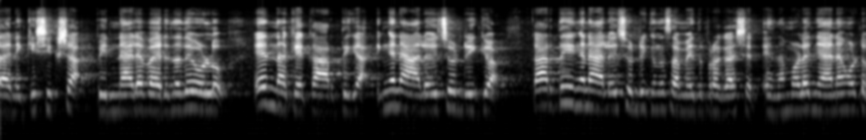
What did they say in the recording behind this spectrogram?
തനിക്ക് ശിക്ഷ പിന്നാലെ വരുന്നതേ ഉള്ളൂ. എന്നൊക്കെ കാർത്തിക ഇങ്ങനെ ആലോചിച്ചുകൊണ്ടിരിക്കുക കാർത്തിക് ഇങ്ങനെ ആലോചിച്ചുകൊണ്ടിരിക്കുന്ന സമയത്ത് പ്രകാശൻ എന്നാ മോളെ ഞാൻ അങ്ങോട്ട്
